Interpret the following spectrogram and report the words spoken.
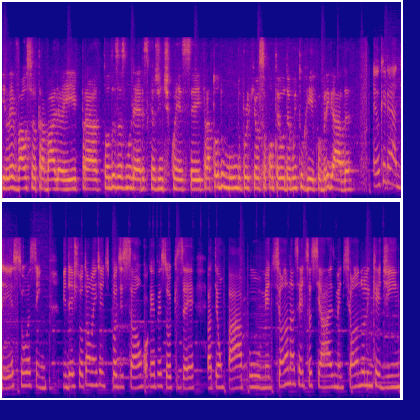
e levar o seu trabalho aí para todas as mulheres que a gente conhecer e para todo mundo, porque o seu conteúdo é muito rico. Obrigada. Eu que agradeço, assim, me deixo totalmente à disposição. Qualquer pessoa quiser bater um papo, me adiciona nas redes sociais, me adiciona no LinkedIn,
